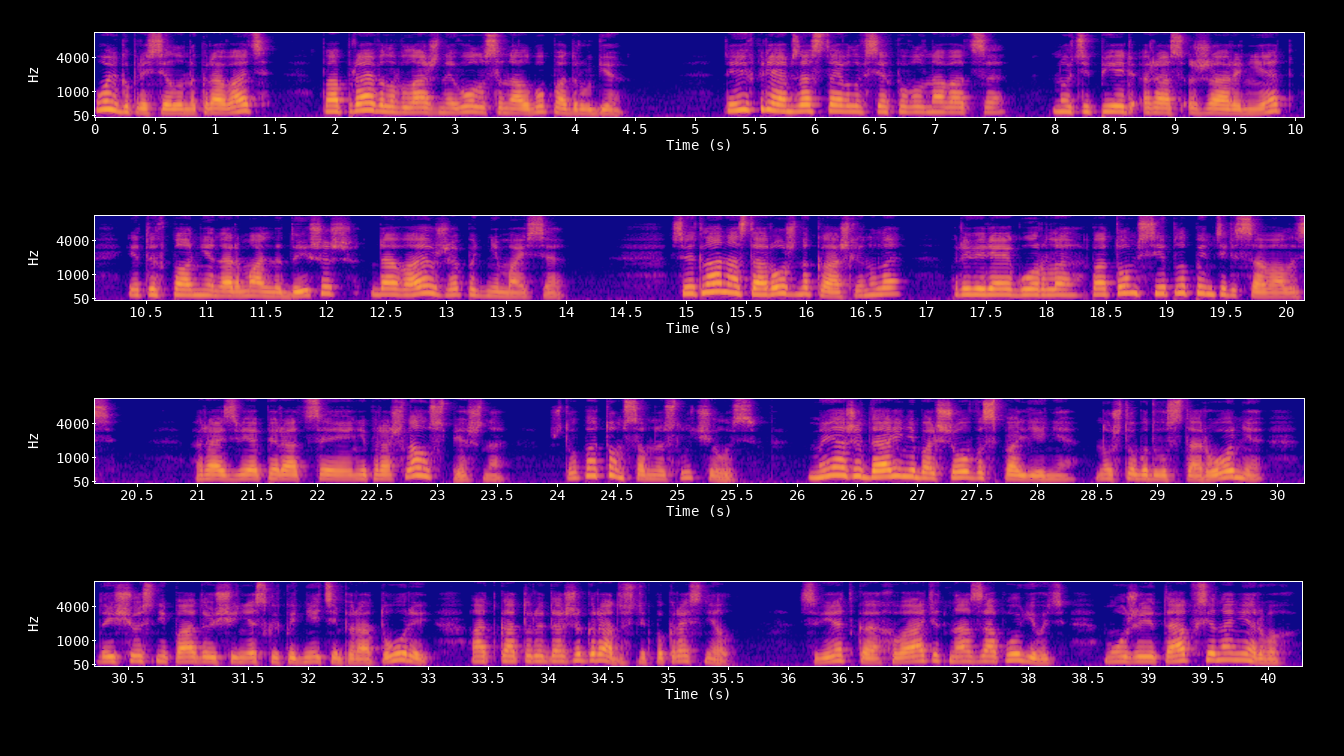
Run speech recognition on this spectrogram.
Ольга присела на кровать, поправила влажные волосы на лбу подруги. Ты и впрямь заставила всех поволноваться. Но теперь, раз жары нет, и ты вполне нормально дышишь, давай уже поднимайся. Светлана осторожно кашлянула, проверяя горло, потом сипло поинтересовалась. Разве операция не прошла успешно? Что потом со мной случилось? Мы ожидали небольшого воспаления. но чтобы двустороннее, да еще с непадающей несколько дней температурой, от которой даже градусник покраснел. Светка, хватит нас запугивать, мы уже и так все на нервах.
